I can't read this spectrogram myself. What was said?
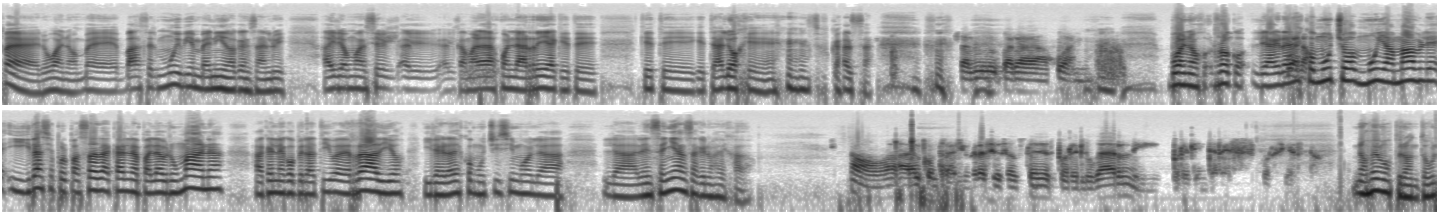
Pero bueno, eh, va a ser muy bienvenido acá en San Luis. Ahí le vamos a decir al, al- al camarada Juan Larrea que te, que te, que te aloje en su casa. Saludo para Juan. Bueno, Rocco, le agradezco mucho, muy amable y gracias por pasar acá en la palabra humana, acá en la cooperativa de radio y le agradezco muchísimo la, la, la enseñanza que nos ha dejado. No, al contrario, gracias a ustedes por el lugar y por el interés, por cierto. Nos vemos pronto. Un-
